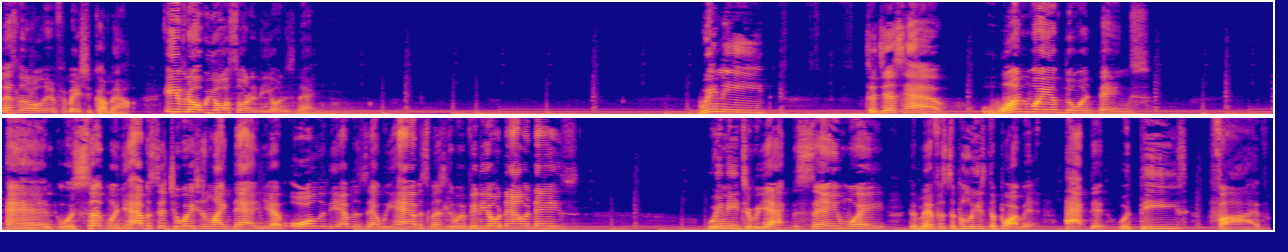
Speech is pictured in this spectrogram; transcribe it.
let's let all the information come out. Even though we all saw the knee on his neck. We need to just have one way of doing things. And when you have a situation like that and you have all of the evidence that we have, especially with video nowadays, we need to react the same way the Memphis Police Department acted with these five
